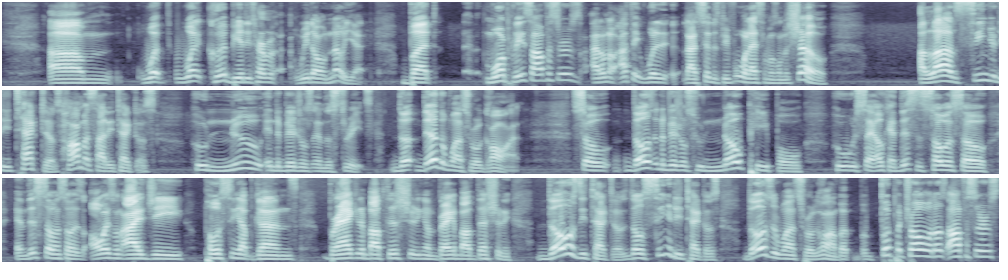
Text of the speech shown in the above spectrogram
Um, what what could be a deterrent, we don't know yet. But more police officers, I don't know. I think what it, I said this before last time I was on the show a lot of senior detectives, homicide detectives, who knew individuals in the streets. The, they're the ones who are gone. So those individuals who know people who would say, okay, this is so and so, and this so and so is always on IG, posting up guns, bragging about this shooting and bragging about this shooting. Those detectives, those senior detectives, those are the ones who are gone. But, but foot patrol, those officers,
